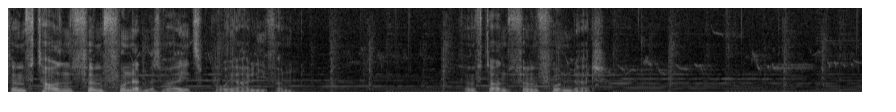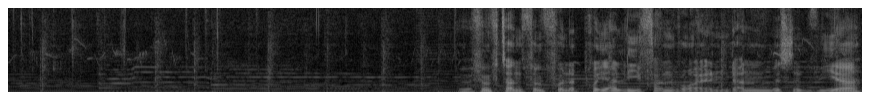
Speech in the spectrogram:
5500 müssen wir jetzt pro Jahr liefern. 5500. Wenn wir 5500 pro Jahr liefern wollen, dann müssen wir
